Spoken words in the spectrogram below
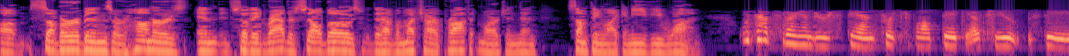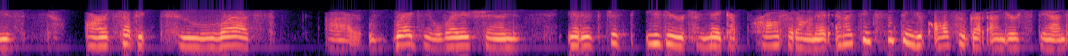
um, Suburbans or Hummers, and so they'd rather sell those that have a much higher profit margin than something like an EV1? Well, that's what I understand. First of all, big SUVs are subject to less uh, regulation. It is just easier to make a profit on it. And I think something you've also got to understand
